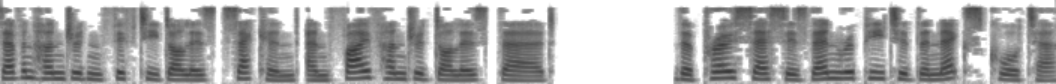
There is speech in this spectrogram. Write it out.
$750 second, and $500 third. The process is then repeated the next quarter.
